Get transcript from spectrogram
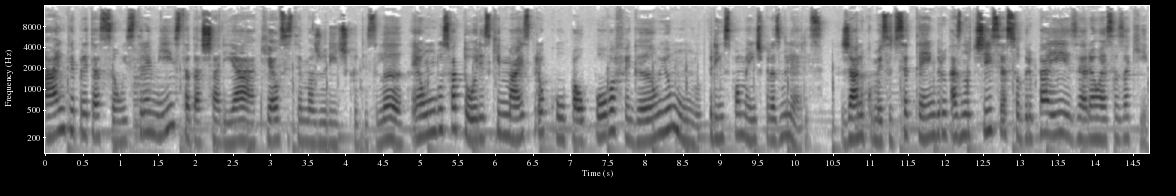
A interpretação extremista da Sharia, que é o sistema jurídico do Islã, é um dos fatores que mais preocupa o povo afegão e o mundo, principalmente para as mulheres. Já no começo de setembro, as notícias sobre o país eram essas aqui.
